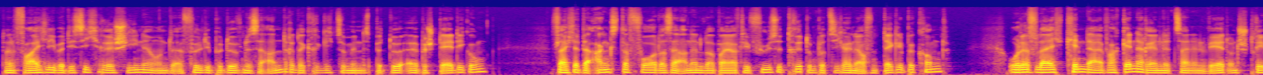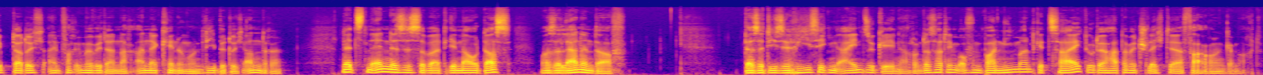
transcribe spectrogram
dann fahre ich lieber die sichere Schiene und erfülle die Bedürfnisse anderer, da kriege ich zumindest äh, Bestätigung. Vielleicht hat er Angst davor, dass er anderen dabei auf die Füße tritt und plötzlich eine auf den Deckel bekommt. Oder vielleicht kennt er einfach generell nicht seinen Wert und strebt dadurch einfach immer wieder nach Anerkennung und Liebe durch andere. Letzten Endes ist aber genau das, was er lernen darf. Dass er diese Risiken einzugehen hat. Und das hat ihm offenbar niemand gezeigt oder er hat damit schlechte Erfahrungen gemacht.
